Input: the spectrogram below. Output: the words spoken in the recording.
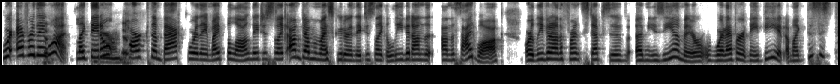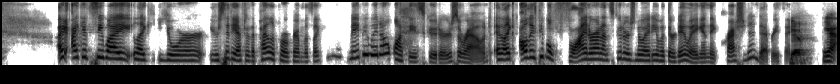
wherever they want. Like they don't yeah. park them back where they might belong. They just like I'm done with my scooter and they just like leave it on the on the sidewalk or leave it on the front steps of a museum or whatever it may be. And I'm like, this is I, I could see why like your your city after the pilot program was like maybe we don't want these scooters around. And like all these people flying around on scooters no idea what they're doing and they crashing into everything. Yeah. Yeah.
